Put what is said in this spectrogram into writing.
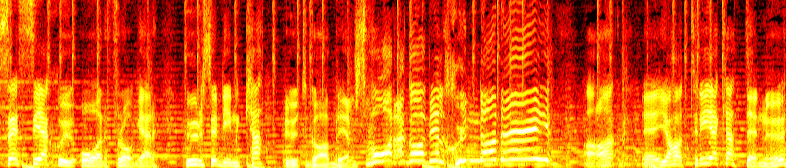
Cessia, 7 år, frågar “Hur ser din katt ut, Gabriel?” Svara Gabriel, skynda dig! Ja, eh, jag har tre katter nu.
